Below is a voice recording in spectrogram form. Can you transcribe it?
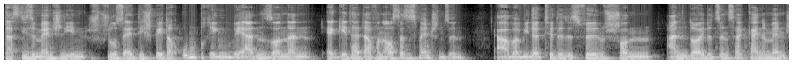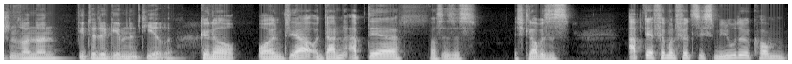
dass diese Menschen ihn schlussendlich später umbringen werden, sondern er geht halt davon aus, dass es Menschen sind. Aber wie der Titel des Films schon andeutet, sind es halt keine Menschen, sondern die titelgebenden Tiere. Genau. Und ja, und dann ab der, was ist es? Ich glaube, es ist ab der 45. Minute kommen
